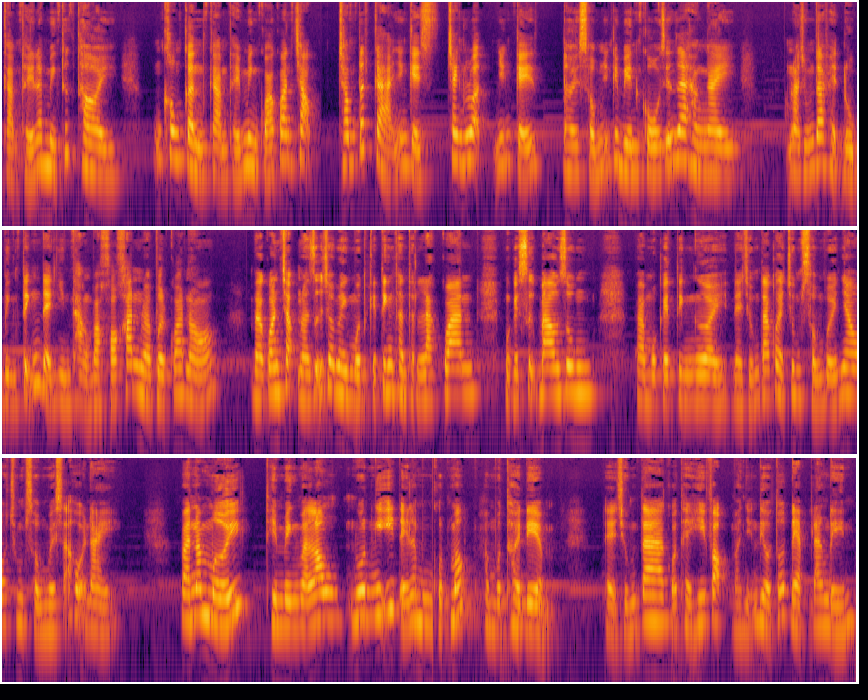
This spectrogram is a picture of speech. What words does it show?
cảm thấy là mình thức thời, cũng không cần cảm thấy mình quá quan trọng trong tất cả những cái tranh luận, những cái đời sống, những cái biến cố diễn ra hàng ngày, là chúng ta phải đủ bình tĩnh để nhìn thẳng vào khó khăn và vượt qua nó. Và quan trọng là giữ cho mình một cái tinh thần thật lạc quan, một cái sự bao dung và một cái tình người để chúng ta có thể chung sống với nhau, chung sống với xã hội này và năm mới thì mình và Long luôn nghĩ đấy là một cột mốc và một thời điểm để chúng ta có thể hy vọng vào những điều tốt đẹp đang đến.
